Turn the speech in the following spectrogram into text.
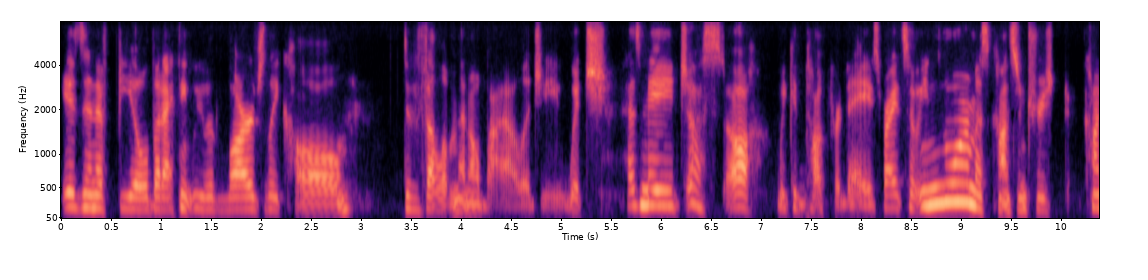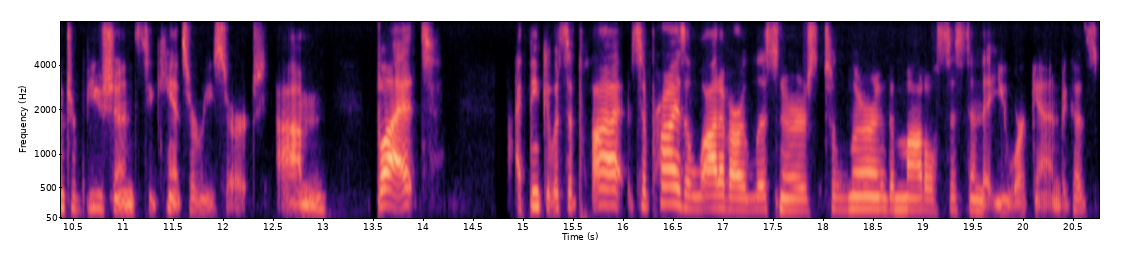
is in a field that I think we would largely call developmental biology, which has made just oh we could talk for days, right? So enormous concentration contributions to cancer research. Um, but I think it would supply, surprise a lot of our listeners to learn the model system that you work in, because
